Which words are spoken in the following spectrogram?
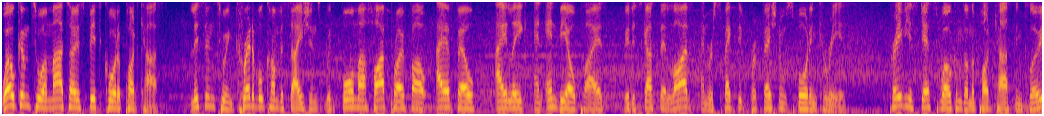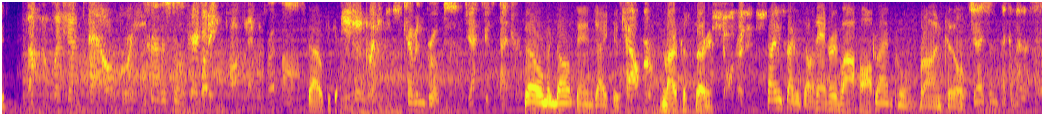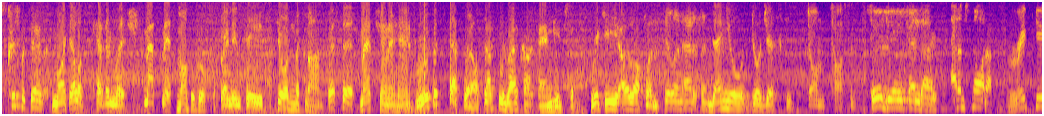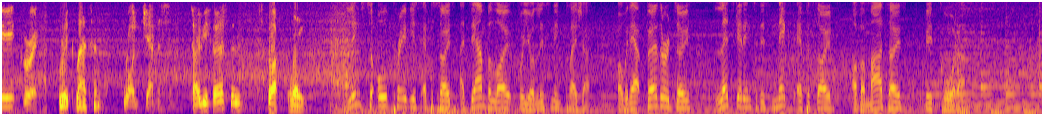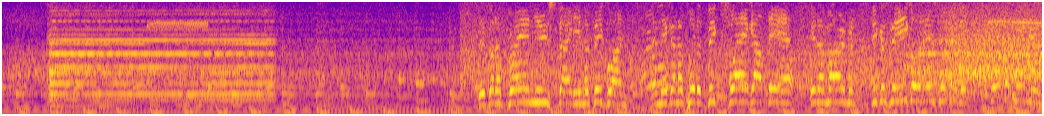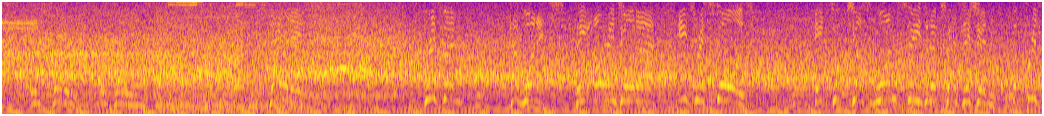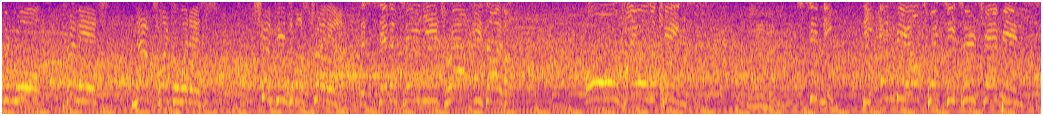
Welcome to Amato's fifth quarter podcast. Listen to incredible conversations with former high profile AFL, A League, and NBL players who discuss their lives and respective professional sporting careers. Previous guests welcomed on the podcast include Dustin Fletcher, Al Green, Travis Storm, Greg Body, Tyson Edwards, Brett Maher, Dale Pickett, Eugene Glickich, Kevin Brooks, Jack Fitzpatrick, Bill McDonald, Sam Jacobs, Calvert, Marcus Bergen, Sean Redditch, James McIntyre, Andrew Vlahoff, Graham Cornes, Brian Curl, Jason Ecometis, Chris McDermott, Mike Ellis, Kevin Litch, Matt Smith, Michael Wilson, Brendan Teague, Jordan McMahon, Brett Pitt, Matt Shanahan, Rupert Stackwell, Dusty Raycott, and Gibson, Ricky O'Loughlin, Dylan Addison, Daniel Georgieski, Dom Tyson, Sergio Fenday, Adam Snyder, Ricky Brick, Rick Latson, Rod Jamison, Toby Thurston, Scott Lee. Links to all previous episodes are down below for your listening pleasure. But without further ado, let's get into this next episode of Amato's fifth quarter. They've got a brand new stadium, a big one, and they're going to put a big flag up there in a moment because the Eagle has landed. They're the premiers in 2018. There it is. Brisbane. The orange order is restored. It took just one season of transition, but Brisbane Roar, premiers, now title winners, champions of Australia. The 17 year drought is over. All hail the Kings. Sydney, the NBL 22 champions.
